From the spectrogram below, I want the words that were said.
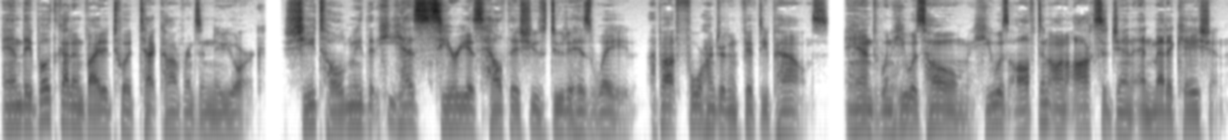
and they both got invited to a tech conference in New York. She told me that he has serious health issues due to his weight, about 450 pounds. And when he was home, he was often on oxygen and medication.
